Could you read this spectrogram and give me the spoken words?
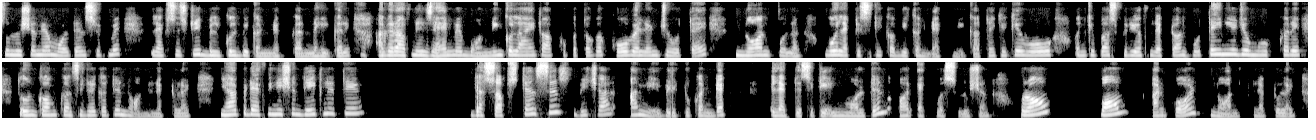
سولوشن یا مولٹن اسٹیٹ میں الیکٹریسٹی بالکل بھی کنڈکٹ کر نہیں کرے اگر آپ نے ذہن میں بانڈنگ کو لائیں تو آپ کو پتا ہوگا کو ویلنٹ جو ہوتا ہے نان پولر وہ الیکٹریسٹی کبھی کنڈکٹ نہیں کرتا کیونکہ وہ ان کے پاس فری آف الیکٹران ہوتے ہی نہیں ہے جو موو کرے، تو ان کو ہم کنسیڈر کرتے ہیں نان الیکٹرولائٹ یہاں پہ ڈیفینیشن دیکھ لیتے ہیں۔ The substances which are unable to conduct electricity in molten or aqueous solution from form are called non electrolyte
